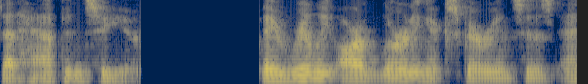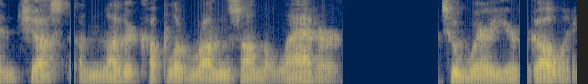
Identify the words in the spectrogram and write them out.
that happen to you, they really are learning experiences and just another couple of rungs on the ladder to where you're going.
